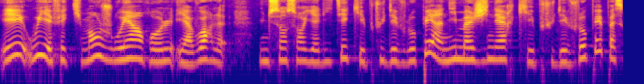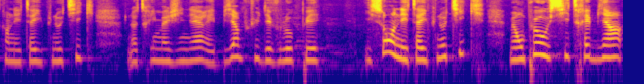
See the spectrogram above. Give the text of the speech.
et oui, effectivement, jouer un rôle et avoir une sensorialité qui est plus développée, un imaginaire qui est plus développé, parce qu'en état hypnotique, notre imaginaire est bien plus développé. Ils sont en état hypnotique, mais on peut aussi très bien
